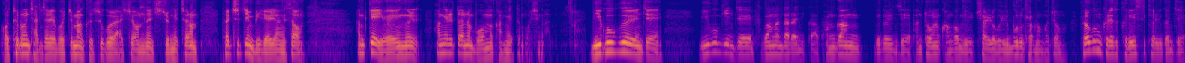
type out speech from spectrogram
겉으로는 잔잔해 보였지만 그 속을 알 수 없는 지중해처럼 펼쳐진 미래를 향해서 함께 여행을 항해를 떠는 모험을 감행했던 것인가. 미국을 이제 미국이 이제 부강한다라니까 관광객을 이제 반통을 관광객 유치하려고 일부러 결혼한 거죠. 결국은 그래서 그레이스 켈리가 이제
